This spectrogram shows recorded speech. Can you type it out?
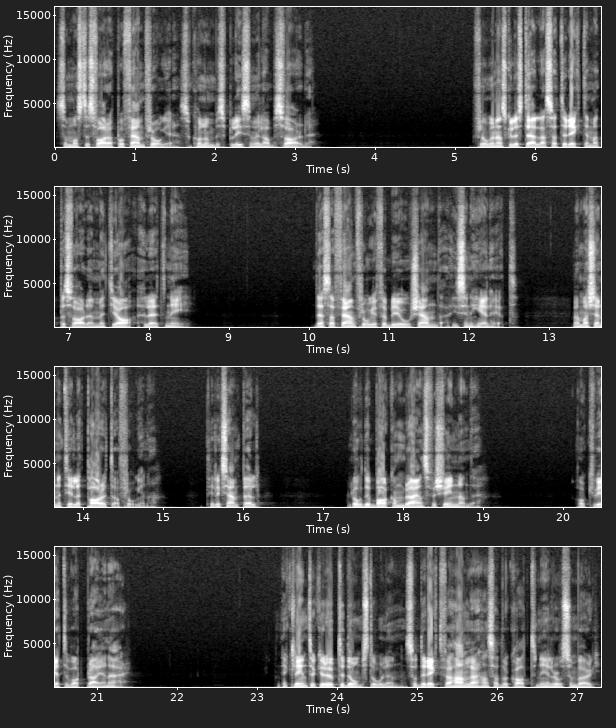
som måste svara på fem frågor som Columbuspolisen vill ha besvarade. Frågorna skulle ställas så att det räckte med att besvara dem med ett ja eller ett nej. Dessa fem frågor förblir okända i sin helhet. Men man känner till ett par av frågorna. Till exempel Låg du bakom Brians försvinnande? Och vet du vart Brian är? När Clint dyker upp till domstolen så direkt förhandlar hans advokat Neil Rosenberg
